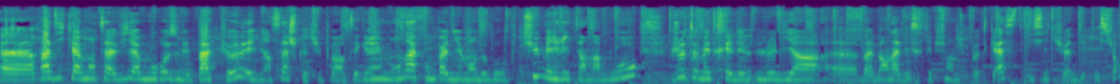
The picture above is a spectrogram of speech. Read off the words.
euh, radicalement ta vie amoureuse, mais pas que, eh bien sache que tu peux intégrer mon accompagnement de groupe Tu mérites un amour. Je te mettrai le, lien euh, bah, dans la description du podcast. Et si tu as des questions,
